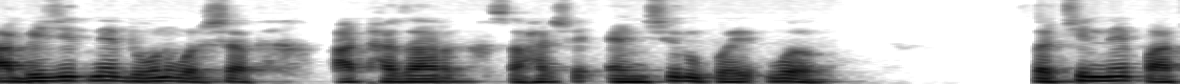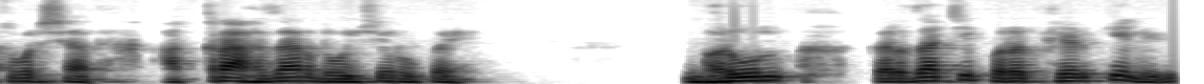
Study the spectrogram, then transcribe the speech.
अभिजितने दोन वर्षात आठ हजार सहाशे ऐंशी रुपये व सचिनने पाच वर्षात अकरा हजार दोनशे रुपये भरून कर्जाची परतफेड केली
